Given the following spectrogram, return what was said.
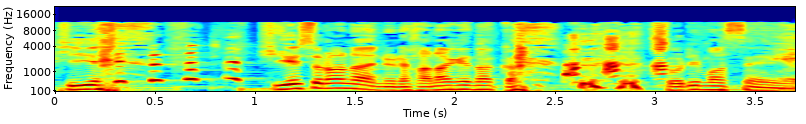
ひげひげ剃らないのに鼻毛なんか 剃りませんよ。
